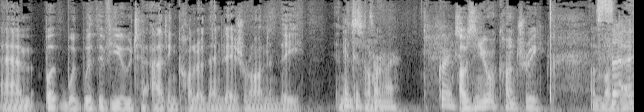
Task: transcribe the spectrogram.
um, but with, with the view to adding colour then later on in the in Into the the summer. summer. Great. I was in your country on Monday.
